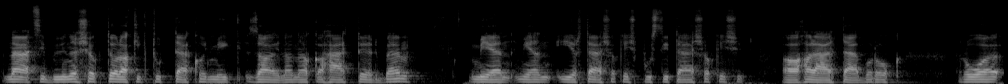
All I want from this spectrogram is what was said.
náci bűnösöktől, akik tudták, hogy még zajlanak a háttérben, milyen, milyen írtások és pusztítások és a haláltáborok ról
